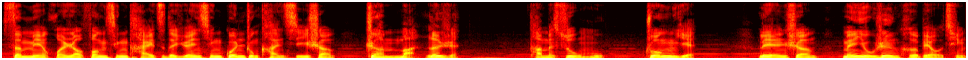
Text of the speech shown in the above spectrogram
三面环绕方形台子的圆形观众看席上站满了人，他们肃穆、庄严，脸上没有任何表情，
